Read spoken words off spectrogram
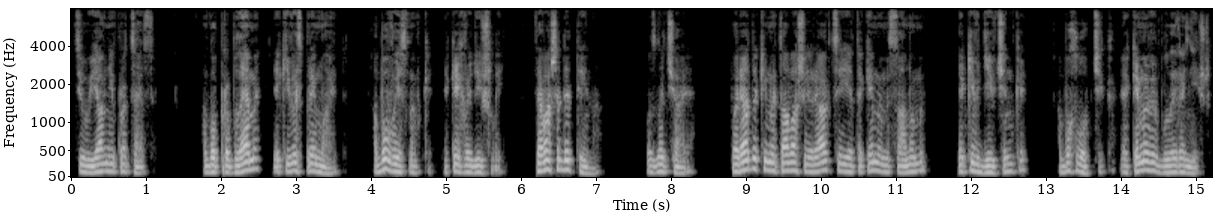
ці уявні процеси, або проблеми, які ви сприймаєте, або висновки, яких ви дійшли. Це ваша дитина означає порядок і мета вашої реакції є такими самими, як і в дівчинки або хлопчика, якими ви були раніше.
